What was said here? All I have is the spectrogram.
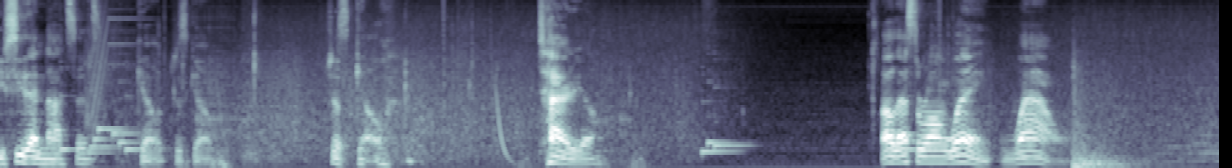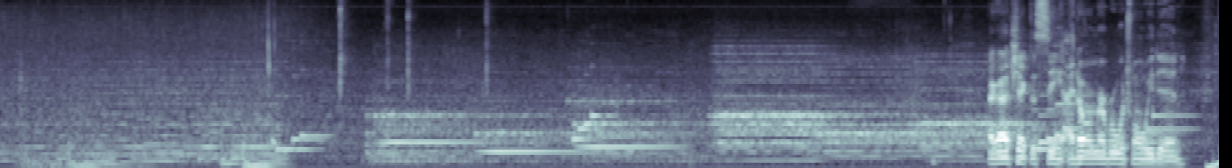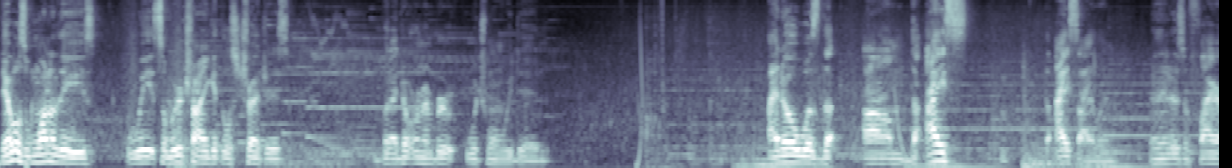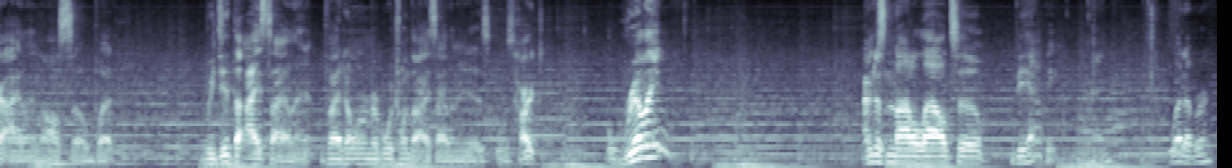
You see that nonsense? Go. Just go. Just go. Tired of y'all. Oh, that's the wrong way. Wow. I gotta check the scene. I don't remember which one we did. There was one of these. We so we were trying to get those treasures, but I don't remember which one we did. I know it was the um the ice the ice island, and then there's a fire island also, but we did the ice island, but I don't remember which one the ice island is. It was Heart. Really? I'm just not allowed to be happy. Okay. Whatever.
